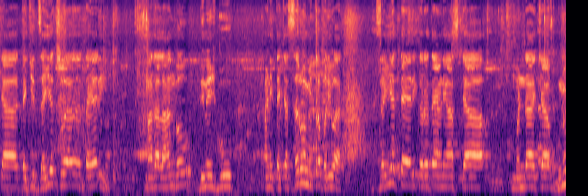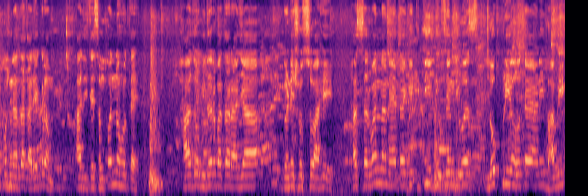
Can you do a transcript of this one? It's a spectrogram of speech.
त्या त्याची जय्यत सु तयारी माझा लहान भाऊ दिनेश बुक आणि त्याच्या सर्व मित्रपरिवार जय्यत तयारी करत आहे आणि आज त्या मंडळाच्या भूमिपूजनाचा कार्यक्रम आज इथे संपन्न होत आहे. हा जो विदर्भाचा राजा गणेशोत्सव आहे हा सर्वांना ज्ञात आहे की किती दिवसेंदिवस लोकप्रिय होत आहे आणि भाविक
